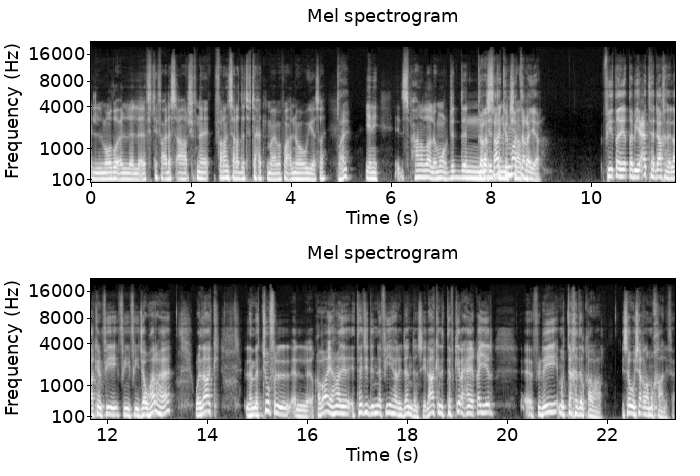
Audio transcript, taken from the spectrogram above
الموضوع ال- ال- ارتفاع الاسعار شفنا فرنسا ردت فتحت مفاعل نووية صح؟ صحيح؟ يعني سبحان الله الأمور جدا ترى ال cycle ما. تغير في طبيعتها داخلة لكن في في في جوهرها ولذلك لما تشوف ال- ال- القضايا هذه تجد إن فيها redundancy لكن التفكير أحيانا يغير آه، في لمتخذ القرار يسوي شغلة مخالفة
